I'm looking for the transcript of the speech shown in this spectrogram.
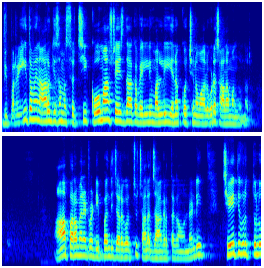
విపరీతమైన ఆరోగ్య సమస్య వచ్చి కోమా స్టేజ్ దాకా వెళ్ళి మళ్ళీ వెనక్కి వచ్చిన వాళ్ళు కూడా చాలామంది ఉన్నారు. ఆ పరమైనటువంటి ఇబ్బంది జరగవచ్చు. చాలా జాగ్రత్తగా ఉండండి. చేతి వృత్తులు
